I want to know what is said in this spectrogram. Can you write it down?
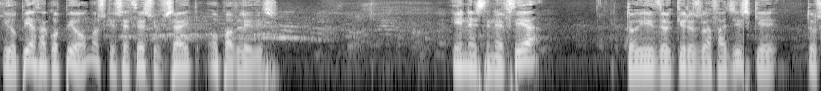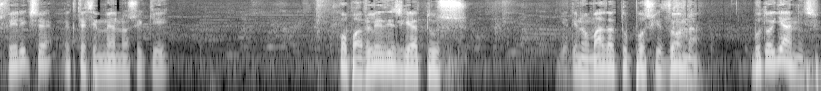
η οποία θα κοπεί όμως και σε θέση offside ο Παυλίδης. Είναι στην ευθεία, το είδε ο κύριος Λαφατζής και το σφύριξε, εκτεθειμένος εκεί ο Παυλίδης για, τους, για την ομάδα του Ποσειδώνα. Μπουτογιάννης.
